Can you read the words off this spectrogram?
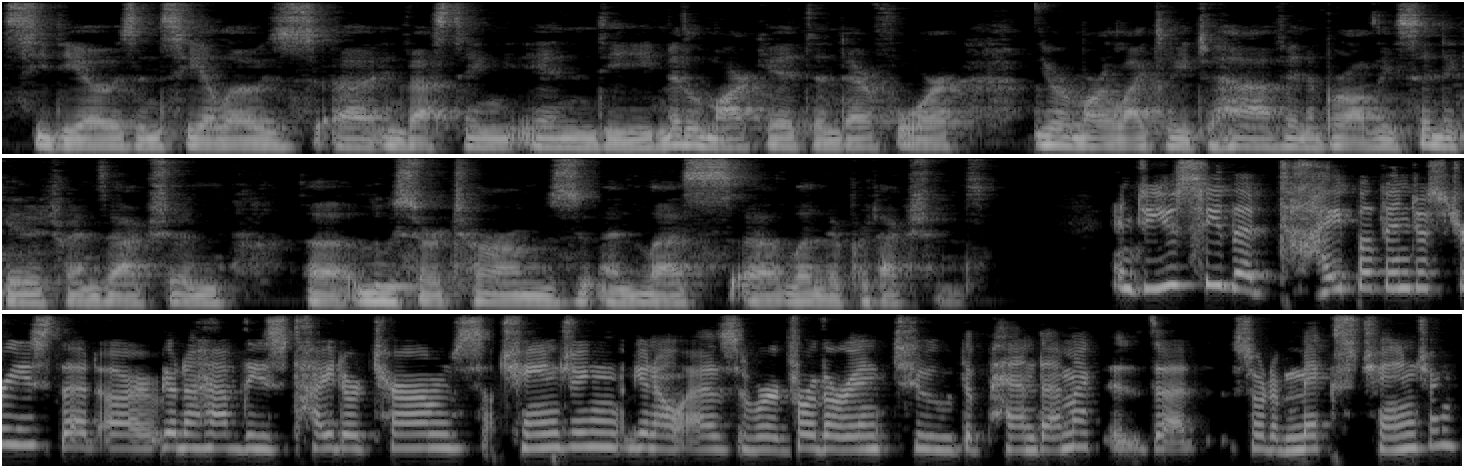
CDOs and CLOs uh, investing in the middle market, and therefore you're more likely to have in a broadly syndicated transaction uh, looser terms and less uh, lender protections. And do you see the type of industries that are going to have these tighter terms changing, you know, as we're further into the pandemic? Is that sort of mix changing?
